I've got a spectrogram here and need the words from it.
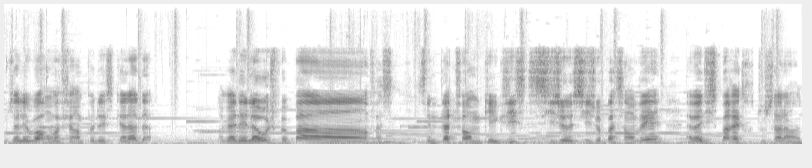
Vous allez voir, on va faire un peu d'escalade. Regardez là-haut, je peux pas... Enfin, c'est une plateforme qui existe. Si je, si je passe en V, elle va disparaître tout ça là. Hein.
